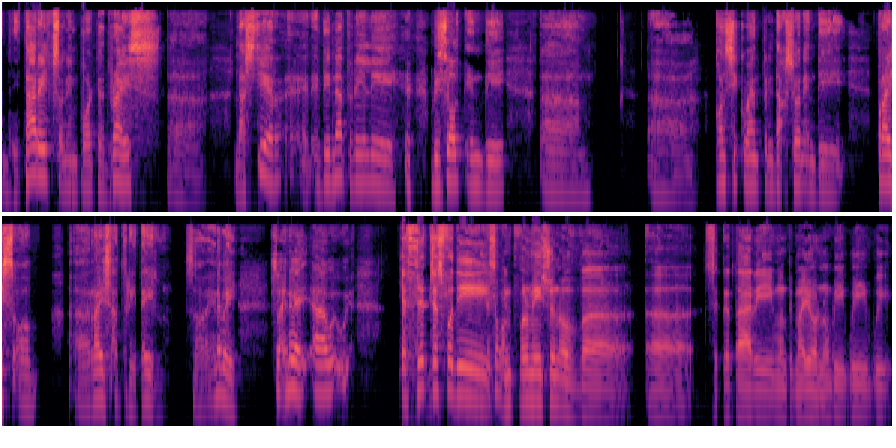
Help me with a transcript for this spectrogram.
the tariffs on imported rice uh, last year. It, it did not really result in the um, uh, consequent reduction in the price of uh, rice at retail. So anyway, so anyway, uh, we, Yes, just for the information of uh, uh, Secretary Montemayor, no, we we we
